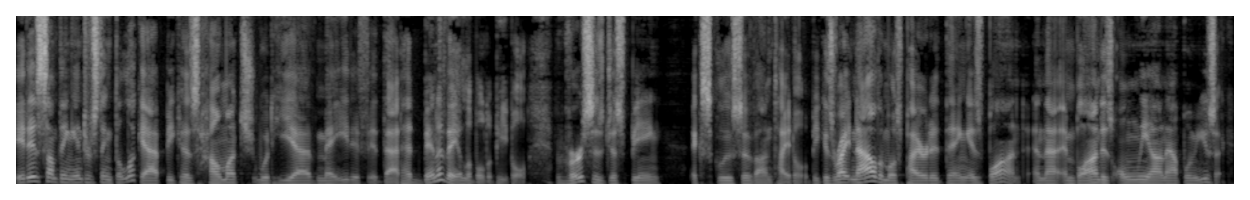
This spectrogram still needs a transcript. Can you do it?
it is something interesting to look at because how much would he have made if it, that had been available to people versus just being exclusive on Tidal? Because right now the most pirated thing is Blonde, and that and Blonde is only on Apple Music.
